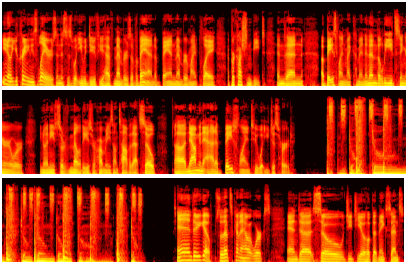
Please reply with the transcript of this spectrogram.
you know, you're creating these layers, and this is what you would do if you have members of a band. A band member might play a percussion beat, and then a bass line might come in, and then the lead singer or, you know, any sort of melodies or harmonies on top of that. So uh, now I'm going to add a bass line to what you just heard. And there you go. So that's kind of how it works. And uh, so, GTO, hope that makes sense.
